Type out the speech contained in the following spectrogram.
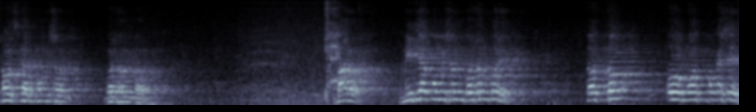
সংস্কার কমিশন গঠন করা বারো, মিডিয়া কমিশন গঠন করে তথ্য ও মত প্রকাশের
